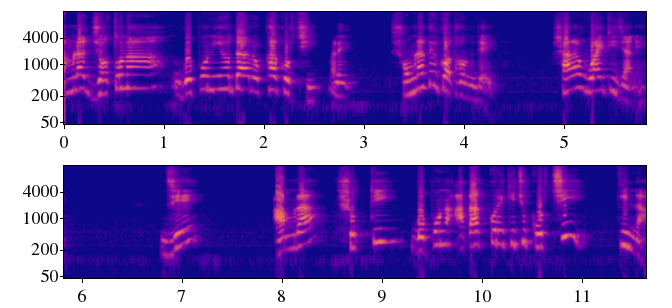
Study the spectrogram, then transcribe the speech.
আমরা যত না গোপনীয়তা রক্ষা করছি মানে সোমনাথের কথা অনুযায়ী, সারা ওয়াইটি জানে যে আমরা সত্যি গোপন আতাত করে কিছু করছি কি না?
